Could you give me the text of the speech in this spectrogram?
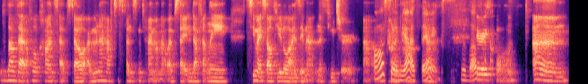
love that whole concept. So I'm gonna have to spend some time on that website and definitely see myself utilizing that in the future. Um, awesome yeah thanks would love Very that. cool. Um,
